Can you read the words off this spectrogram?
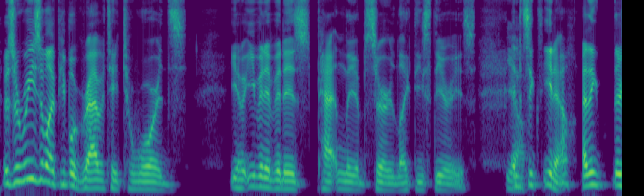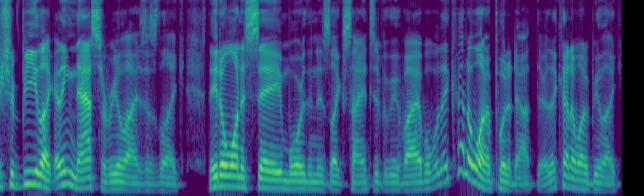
there's a reason why people gravitate towards you know even if it is patently absurd like these theories. Yeah. It's you know I think there should be like I think NASA realizes like they don't want to say more than is like scientifically viable, but they kind of want to put it out there. They kind of want to be like,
